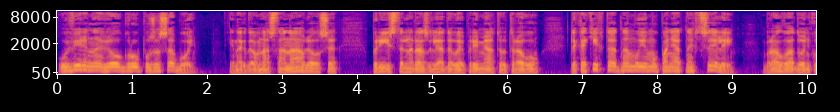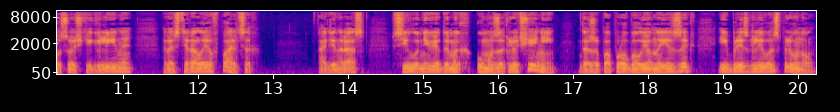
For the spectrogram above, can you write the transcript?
уверенно вел группу за собой. Иногда он останавливался, пристально разглядывая примятую траву, для каких-то одному ему понятных целей, брал в ладонь кусочки глины, растирал ее в пальцах. Один раз, в силу неведомых умозаключений, даже попробовал ее на язык и брезгливо сплюнул.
